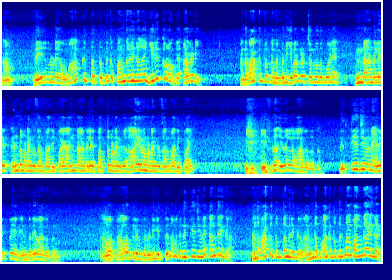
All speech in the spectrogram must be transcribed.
நாம் தேவனுடைய வாக்கு தத்துவத்துக்கு பங்காளிகளாக இருக்கிறோம் ஆல்ரெடி அந்த வாக்கு தத்துவம் என்பது இவர்கள் சொல்வது போல இந்த ஆண்டிலே ரெண்டு மடங்கு சம்பாதிப்பாய் அந்த ஆண்டிலே பத்து மடங்கு ஆயிரம் மடங்கு சம்பாதிப்பாய். இதெல்லாம் இதெல்லாம் தத்துவம் நித்திய ஜீவனை அளிப்பேன் என்பதே வாக்குத்தத்தம் அவர் பாவத்திலிருந்து விடுவித்து நமக்கு நித்திய ஜீவனை தந்திருக்கிறார். அந்த வாக்குத்தத்தம் இருக்கிறது. அந்த வாக்குத்தத்துக்கு நாம் பங்காளிகள்.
